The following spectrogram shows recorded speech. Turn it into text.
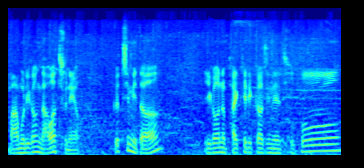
마무리각 나와주네요. 끝입니다. 이거는 발키리까지 내주고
